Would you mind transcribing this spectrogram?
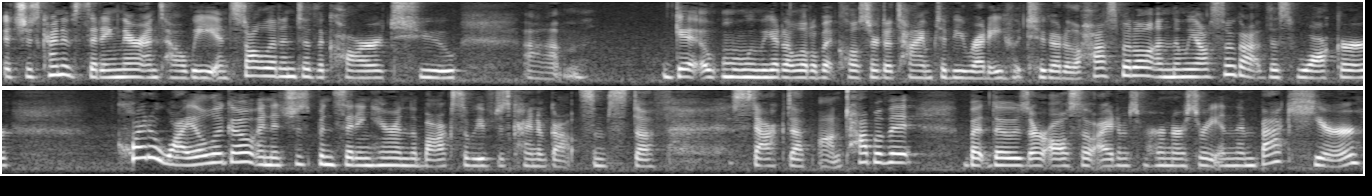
it's just kind of sitting there until we install it into the car to um, get when we get a little bit closer to time to be ready to go to the hospital. And then we also got this walker quite a while ago and it's just been sitting here in the box so we've just kind of got some stuff stacked up on top of it. But those are also items for her nursery. And then back here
